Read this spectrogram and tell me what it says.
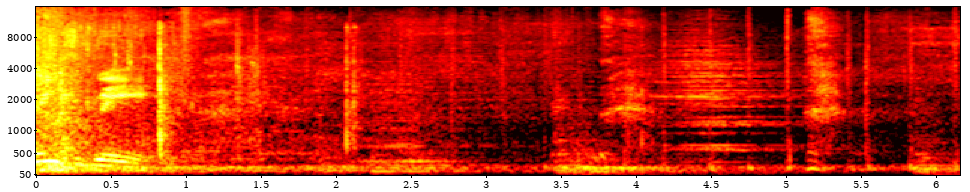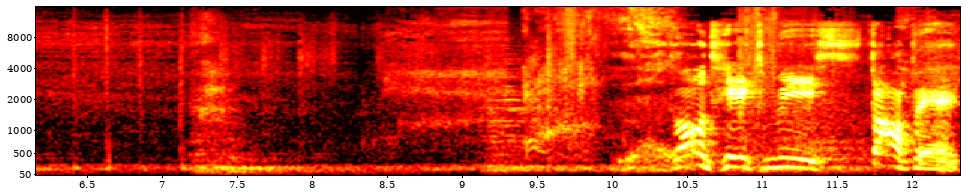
Lazy way. Don't hit me! Stop it!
